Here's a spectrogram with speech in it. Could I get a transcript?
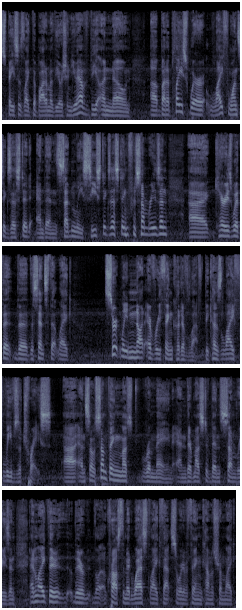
spaces like the bottom of the ocean. You have the unknown. Uh, but a place where life once existed and then suddenly ceased existing for some reason uh, carries with it the, the sense that like certainly not everything could have left because life leaves a trace. Uh, and so something must remain, and there must have been some reason. And like they're, they're across the Midwest, like that sort of thing comes from like,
